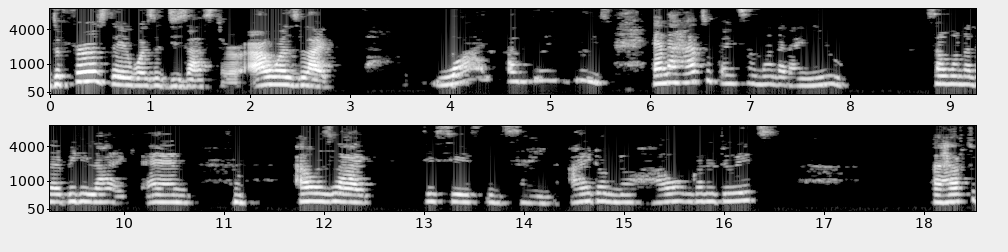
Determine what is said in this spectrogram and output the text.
the first day was a disaster. I was like, why I'm doing this? And I had to find someone that I knew, someone that I really like. And I was like, this is insane. I don't know how I'm going to do it. I have to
